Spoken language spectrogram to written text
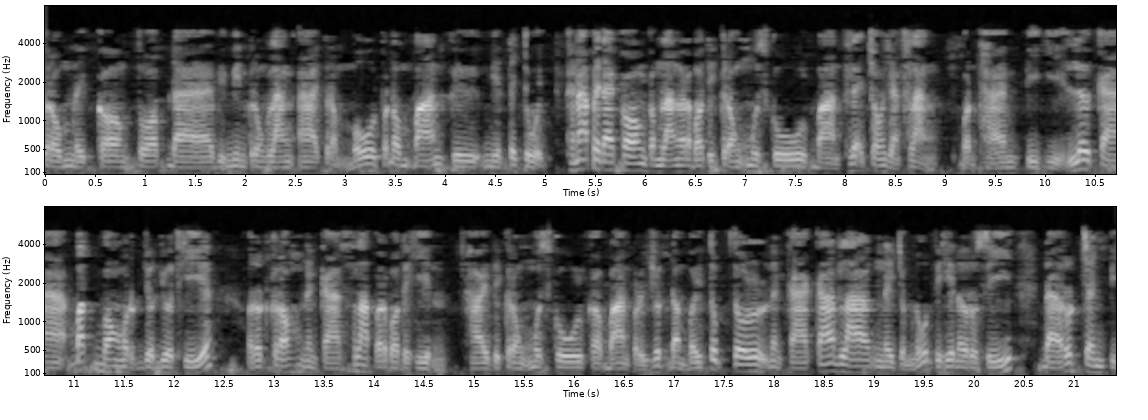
ក្រុមនៃកងទ័ពដែលវិមានក្រុងឡាំងអាចប្រមូលផ្ដុំបានគឺមានតិចតួចខណៈពេលដែលកងកម្លាំងរបស់ទីក្រុងមូស្គូបានធ្លាក់ចុះយ៉ាងខ្លាំង បន្ថែមពីលើការបាត់បង់រថយន្តយោធារថក្រោះនិងការស្លាប់របស់ទាហានហើយទីក្រុងមូស្គូក៏បានប្រយុទ្ធដើម្បីទប់ទល់នឹងការកើនឡើងនៃចំនួនទាហានរុស្ស៊ីដែលរត់ចេញពី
